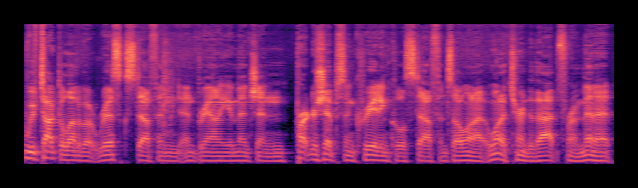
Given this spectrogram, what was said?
We've talked a lot about risk stuff, and, and Briana, you mentioned partnerships and creating cool stuff. And so I want to want to turn to that for a minute,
